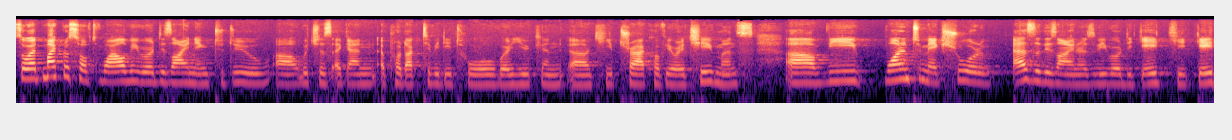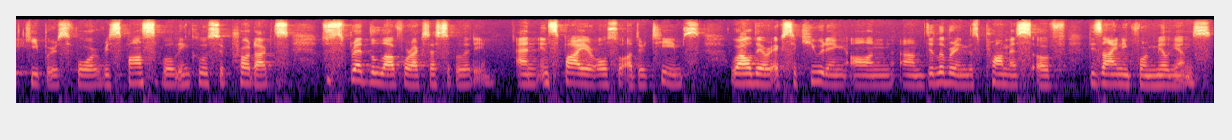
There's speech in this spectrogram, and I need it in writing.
So at Microsoft, while we were designing To-Do, uh, which is again a productivity tool where you can uh, keep track of your achievements, uh, we wanted to make sure, as the designers, we were the gatekeep gatekeepers for responsible, inclusive products to spread the love for accessibility and inspire also other teams while they're executing on um, delivering this promise of designing for millions.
